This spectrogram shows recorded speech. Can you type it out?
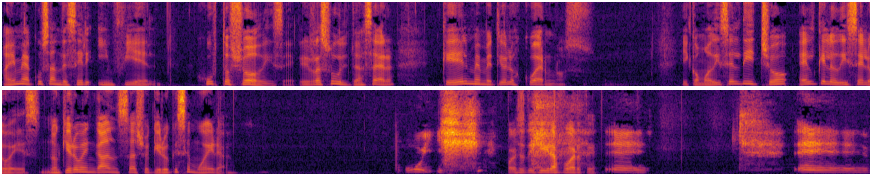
A mí me acusan de ser infiel. Justo yo, dice. Y resulta ser que él me metió los cuernos. Y como dice el dicho, el que lo dice lo es. No quiero venganza, yo quiero que se muera. uy. Por eso te dije era fuerte. Eh, eh,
